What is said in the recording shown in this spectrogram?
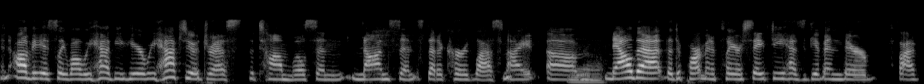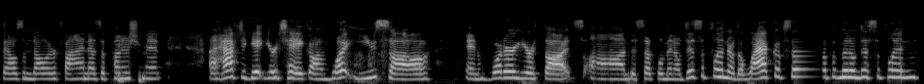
And obviously, while we have you here, we have to address the Tom Wilson nonsense that occurred last night. Um, yeah. Now that the Department of Player Safety has given their $5,000 fine as a punishment, I have to get your take on what you saw and what are your thoughts on the supplemental discipline or the lack of supplemental discipline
